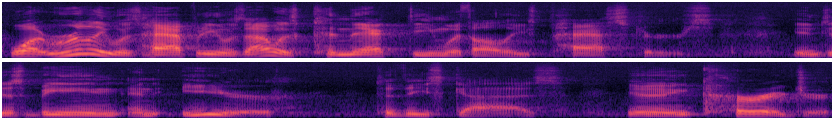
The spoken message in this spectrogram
what really was happening was I was connecting with all these pastors and just being an ear to these guys, an encourager.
